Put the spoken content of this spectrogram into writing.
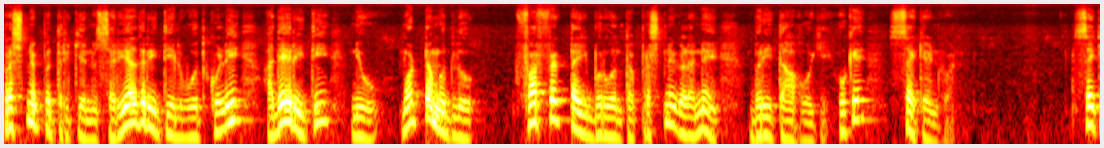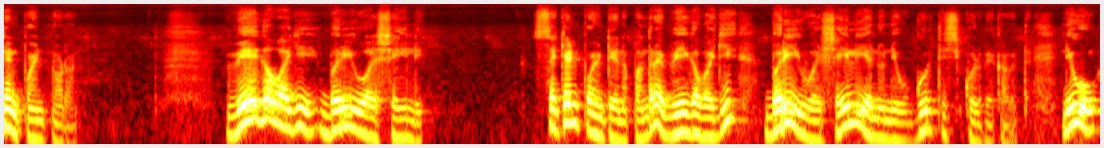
ಪ್ರಶ್ನೆ ಪತ್ರಿಕೆಯನ್ನು ಸರಿಯಾದ ರೀತಿಯಲ್ಲಿ ಓದ್ಕೊಳ್ಳಿ. ಅದೇ ರೀತಿ ನೀವು ಮೊಟ್ಟ ಮೊದಲು ಪರ್ಫೆಕ್ಟಾಗಿ ಬರುವಂಥ ಪ್ರಶ್ನೆಗಳನ್ನೇ ಬರಿತಾ ಹೋಗಿ. Okay? Second one second point ನೋಡೋಣ. ವೇಗವಾಗಿ ಬರೆಯುವ ಶೈಲಿ. ಸೆಕೆಂಡ್ ಪಾಯಿಂಟ್ ಏನಪ್ಪ ಅಂದರೆ ವೇಗವಾಗಿ ಬರೆಯುವ ಶೈಲಿಯನ್ನು ನೀವು ಗುರುತಿಸಿಕೊಳ್ಬೇಕಾಗುತ್ತೆ. ನೀವು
